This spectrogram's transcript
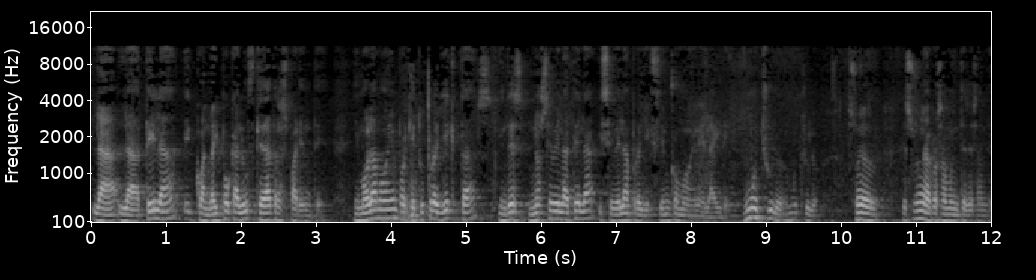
la, la tela, eh, cuando hay poca luz, queda transparente. Y mola muy bien porque tú proyectas entonces no se ve la tela y se ve la proyección como en el aire. Es muy chulo, muy chulo. Eso, es una cosa muy interesante.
